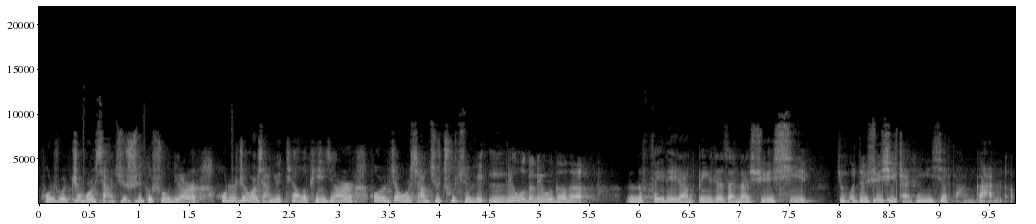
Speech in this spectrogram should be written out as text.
或者说这会儿想去睡个树林儿，或者这会儿想去跳个皮筋儿，或者这会儿想去出去溜溜达溜达的，那非得让逼着在那学习，就会对学习产生一些反感的。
